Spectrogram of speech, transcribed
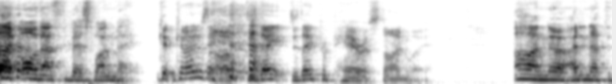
like, oh, that's the best one, mate. Can, can I just ask? Did they did they prepare a Steinway? Oh no, I didn't have to.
